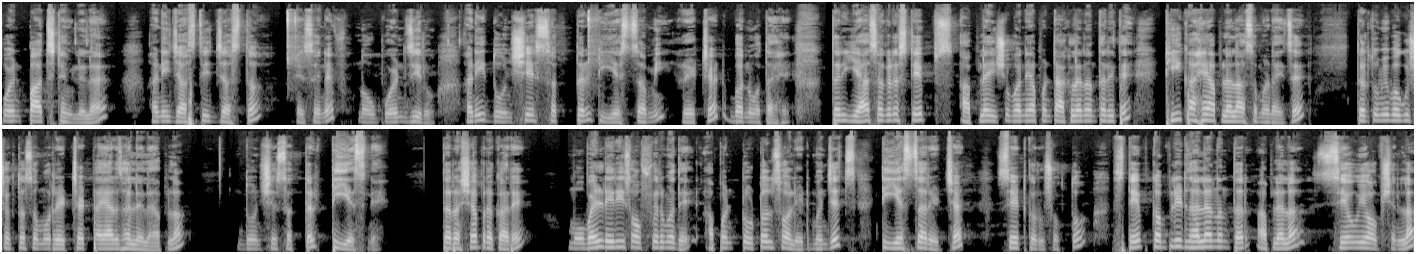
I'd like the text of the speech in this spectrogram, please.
पॉईंट पाच ठेवलेला आहे आणि जास्तीत जास्त एस एन एफ नऊ पॉईंट झिरो आणि दोनशे सत्तर टी एसचा मी रेड चार्ट बनवत आहे. तर या सगळ्या स्टेप्स आपल्या हिशोबाने आपण टाकल्यानंतर इथे ठीक आहे आपल्याला असं म्हणायचं आहे तर तुम्ही बघू शकता समोर रेड चार्ट तयार झालेला आहे आपला. दोनशे सत्तर टी एसने तर अशा प्रकारे मोबाईल डेअरी सॉफ्टवेअरमध्ये आपण टोटल सॉलिड म्हणजेच टी एसचा रेड चार्ट सेट करू शकतो. स्टेप कंप्लीट झाल्यानंतर आपल्याला सेव्ह या ऑप्शनला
